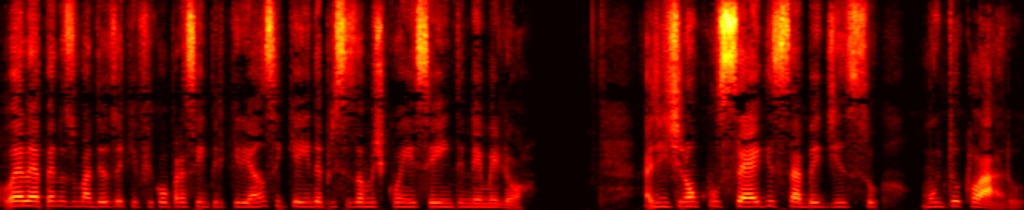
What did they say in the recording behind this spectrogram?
Ou ela é apenas uma deusa que ficou para sempre criança e que ainda precisamos conhecer e entender melhor? A gente não consegue saber disso muito claro,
